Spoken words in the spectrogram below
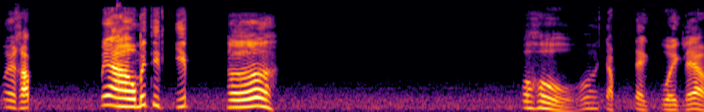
ไม่ครับ ไม่เอาไม่ติดกิฟต์เธอ โอ้โห จับแต่งตัวอีกแล้ว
